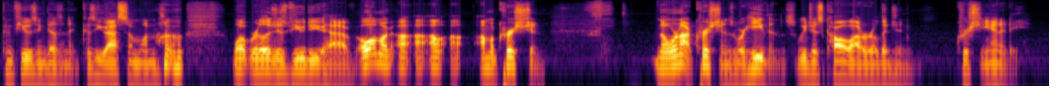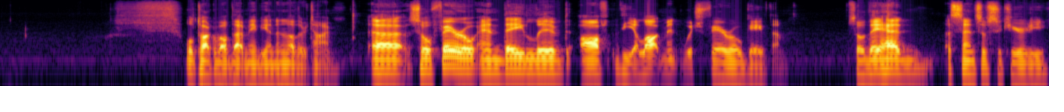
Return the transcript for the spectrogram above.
confusing doesn't it? Because you ask someone what religious view do you have? Oh i'm a I, I, i'm a christian. No we're not christians. We're heathens. We just call our religion christianity. We'll talk about that maybe in another time. Uh, so Pharaoh and they lived off the allotment which Pharaoh gave them. So they had a sense of security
